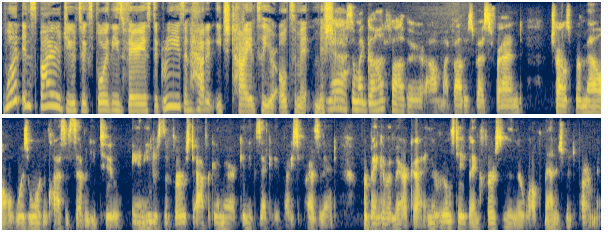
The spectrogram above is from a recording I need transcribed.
what inspired you to explore these various degrees and how did each tie into your ultimate mission? Yeah, so my godfather, um, my father's best friend, Charles Bromell, was a Wharton class of 72, and he was the first African American executive vice president for Bank of America in their real estate bank first and then their wealth management department.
